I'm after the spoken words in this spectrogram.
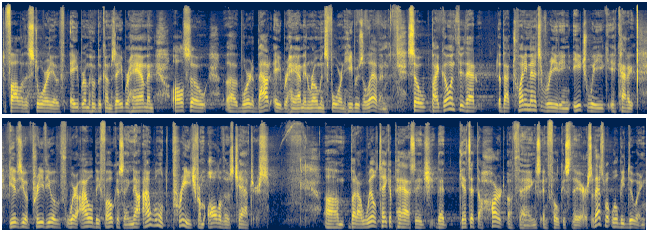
to follow the story of Abram who becomes Abraham and also a uh, word about Abraham in Romans 4 and Hebrews 11. So by going through that about 20 minutes of reading each week. It kind of gives you a preview of where I will be focusing. Now, I won't preach from all of those chapters, um, but I will take a passage that gets at the heart of things and focus there. So that's what we'll be doing.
